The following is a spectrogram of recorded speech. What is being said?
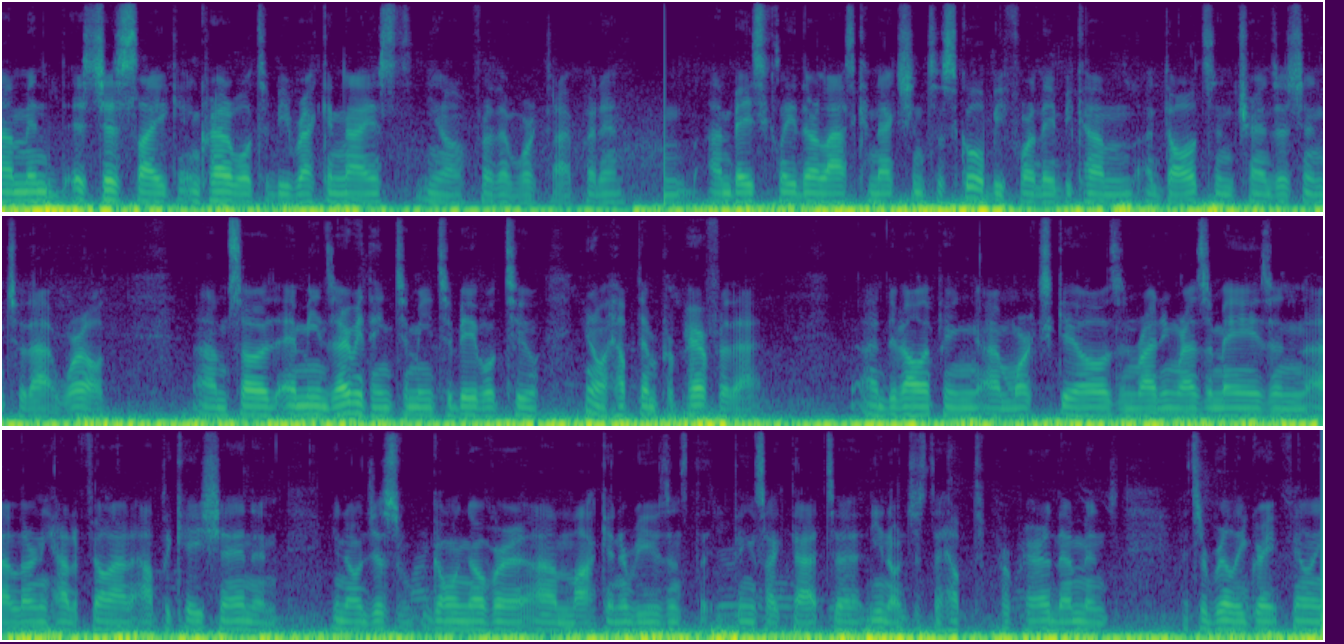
um, and it's just like incredible to be recognized, you know, for the work that I put in. I'm basically their last connection to school before they become adults and transition to that world. Um, so it means everything to me to be able to, you know, help them prepare for that. Uh, developing um, work skills and writing resumes and uh, learning how to fill out an application and you know just going over um, mock interviews and th things like that to you know just to help to prepare them and it's a really great feeling.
